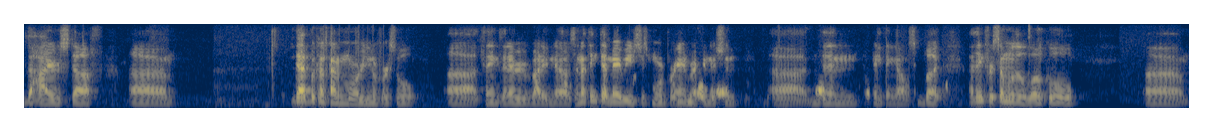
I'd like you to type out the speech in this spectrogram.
the higher stuff um, that becomes kind of more of a universal uh, things that everybody knows. And I think that maybe it's just more brand recognition uh, than anything else. But I think for some of the local local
